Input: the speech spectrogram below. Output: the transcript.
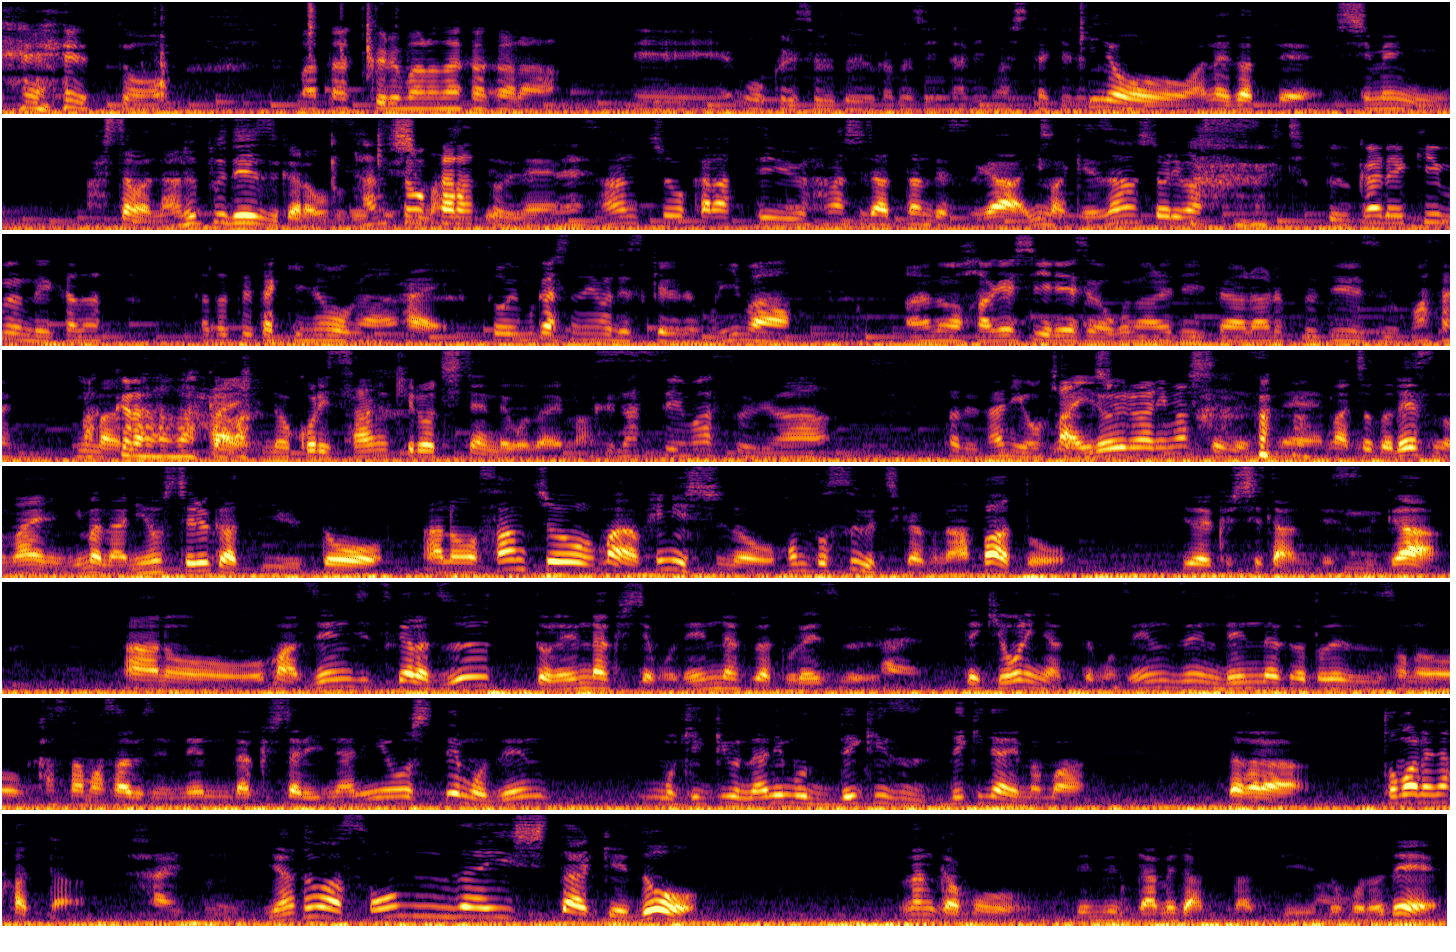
はい、えーっと、また車の中から、えーお送りするという形になりましたけれど昨日はね、だって、締めに、明日はラルプデイズからお届けしますっていう山頂からというねね。山頂からっていう話だったんですが、今下山しております。ちょっと浮かれ気分で語った語ってた昨日が、はい。遠い昔のようですけれども、今、あの、激しいレースが行われていたラルプデューズをまさに真っ暗な中、はい。残り3キロ地点でございます。下っていますが、さて何が起きまあいたんでしょう？ろいろありましてですね、まあちょっとレースの前に今何をしてるかっていうと、あの山頂、まあフィニッシュのほんとすぐ近くのアパートを予約してたんですが、あの、まあ前日からずっと連絡しても連絡が取れず、はい。で、今日になっても全然連絡が取れず、そのカスタマーサービスに連絡したり、何をしても全、もう結局何もできず、できないまま、だから、泊まれなかった。はい。うん。宿は存在したけど、なんかもう全然ダメだったっていうところで、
